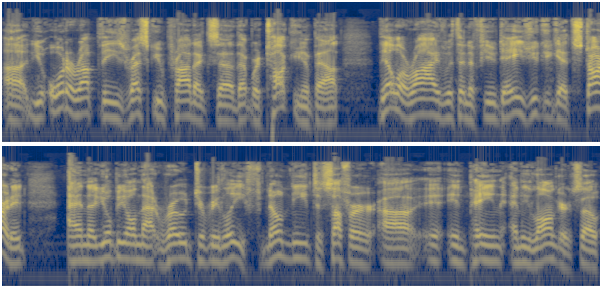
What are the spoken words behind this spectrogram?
uh, you order up these rescue products uh, that we're talking about. They'll arrive within a few days. You can get started, and uh, you'll be on that road to relief. No need to suffer uh, in pain any longer. So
